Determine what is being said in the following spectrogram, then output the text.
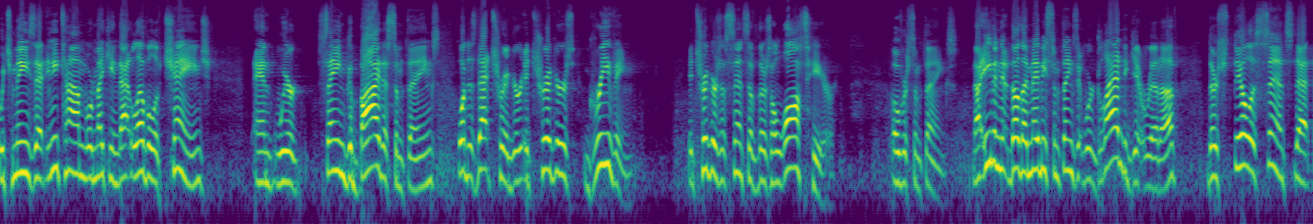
which means that anytime we're making that level of change and we're saying goodbye to some things, what does that trigger? It triggers grieving. It triggers a sense of there's a loss here over some things. Now, even though there may be some things that we're glad to get rid of, there's still a sense that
